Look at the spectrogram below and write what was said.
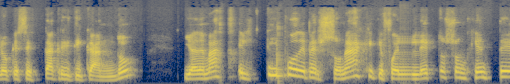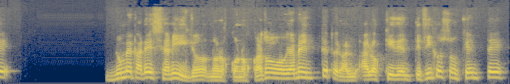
lo que se está criticando y además el tipo de personaje que fue electo son gente, no me parece a mí, yo no los conozco a todos obviamente, pero a, los que identifico son gente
